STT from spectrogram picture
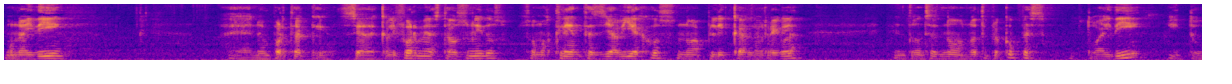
un ID, eh, no importa que sea de California, Estados Unidos, somos clientes ya viejos, no aplica la regla. Entonces no, no te preocupes, tu ID y tu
